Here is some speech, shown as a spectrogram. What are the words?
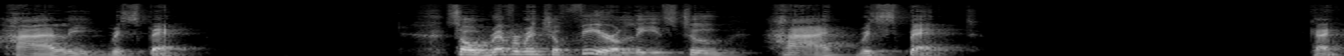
highly respect. So reverential fear leads to high respect. Okay?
